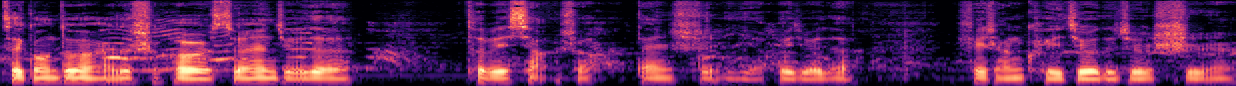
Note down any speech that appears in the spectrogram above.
在逛动物园的时候，虽然觉得特别享受，但是也会觉得非常愧疚的，就是。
